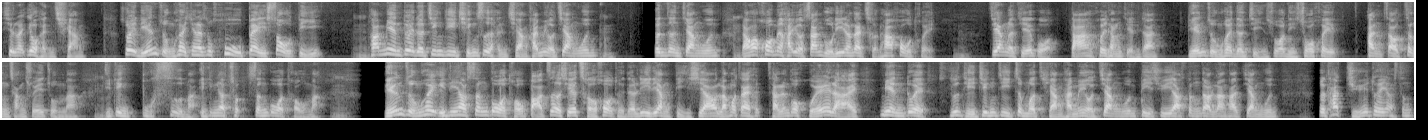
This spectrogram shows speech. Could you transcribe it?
现在又很强。所以联总会现在是腹背受敌，他面对的经济情势很强，还没有降温，真正降温。然后后面还有三股力量在扯他后腿，这样的结果答案非常简单。联总会的紧缩，你说会按照正常水准吗？一定不是嘛，一定要升过头嘛。联准会一定要升过头，把这些扯后腿的力量抵消，然后再才能够回来面对实体经济这么强，还没有降温，必须要升到让它降温，所以它绝对要升，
